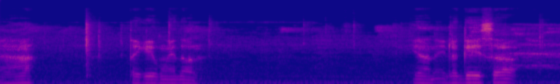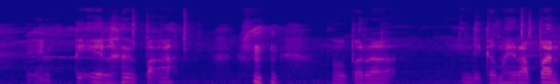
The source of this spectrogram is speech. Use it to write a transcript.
Ha? Tayo kayo mga idol. Yan, ilagay sa Tiil. tiil paa. o para hindi ka mahirapan.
